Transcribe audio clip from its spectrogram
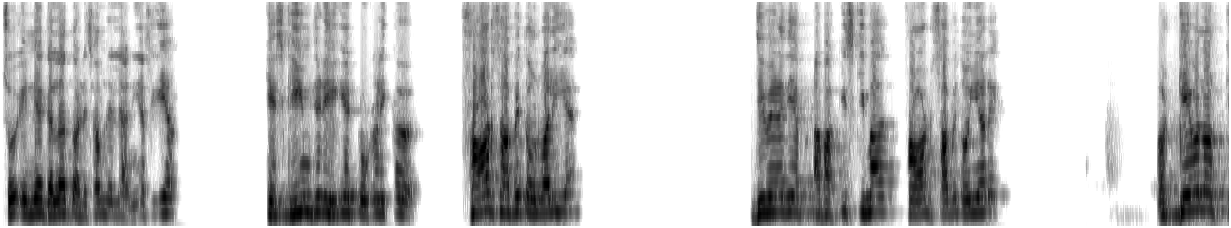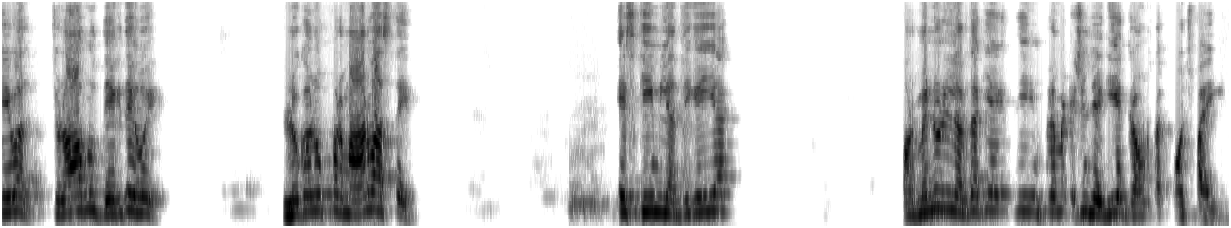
ਸੋ ਇੰਨੀਆਂ ਗੱਲਾਂ ਤੁਹਾਡੇ ਸਾਹਮਣੇ ਲਿਆਣੀਆਂ ਸੀਗੀਆਂ ਕਿ ਸਕੀਮ ਜਿਹੜੀ ਹੈਗੀ ਹੈ ਟੋਟਲ ਇੱਕ ਫਰਾਡ ਸਾਬਿਤ ਹੋਣ ਵਾਲੀ ਹੈ। ਜਿਵੇਂ ਇਹਨਾਂ ਦੀਆਂ ਬਾਕੀ ਸਕੀਮਾਂ ਫਰਾਡ ਸਾਬਿਤ ਹੋਈਆਂ ਨੇ। ਔਰ ਕੇਵਲ ਔਰ ਕੇਵਲ ਚੁਣਾਵ ਨੂੰ ਦੇਖਦੇ ਹੋਏ ਲੋਕਾਂ ਨੂੰ ਭਰਮਾਉਣ ਵਾਸਤੇ ਇਹ ਸਕੀਮ ਲਿਆਂਦੀ ਗਈ ਹੈ। ਔਰ ਮੈਨੂੰ ਨਹੀਂ ਲੱਗਦਾ ਕਿ ਇਹਦੀ ਇੰਪਲੀਮੈਂਟੇਸ਼ਨ ਜਿਹੜੀ ਹੈ ਗਰਾਊਂਡ ਤੱਕ ਪਹੁੰਚ ਪਾਏਗੀ।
